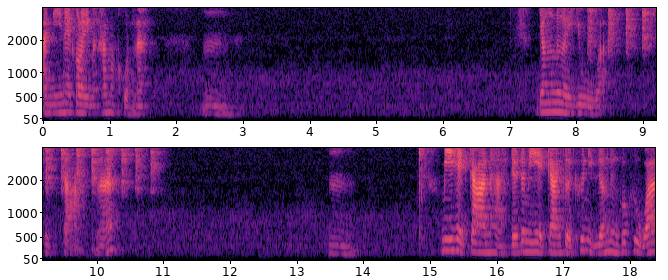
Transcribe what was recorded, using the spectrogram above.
อันนี้ในกรณีบางท่านบางคนนะ อืม ยังเหนื่อยอยู่อะ สิบดานะ อืม มีเหตุการณ์ค่ะ เดี๋ยวจะมีเหตุการณ์เกิดขึ้นอีกเรื่องหนึ่งก็คือว่า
